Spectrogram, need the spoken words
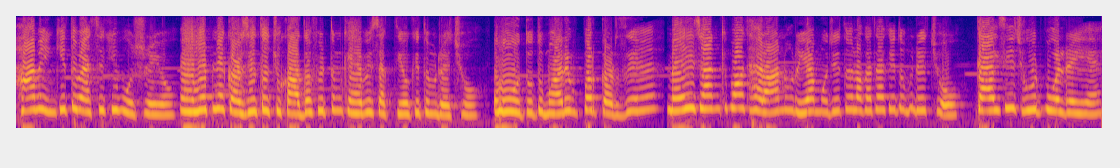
हाँ मिंकी तुम ऐसे क्यों पूछ रही हो? पहले अपने कर्जे तो चुका दो फिर तुम कह भी सकती हो कि तुम रिच हो। ओह तो तुम्हारे ऊपर कर्जे हैं? मैं ये जान के बहुत हैरान हो रही है मुझे तो लगा था कि तुम रिच हो। गाइस ये झूठ बोल रही है।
